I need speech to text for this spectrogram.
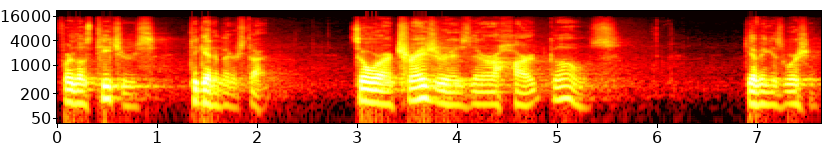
for those teachers to get a better start. So where our treasure is, there our heart goes. Giving is worship.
